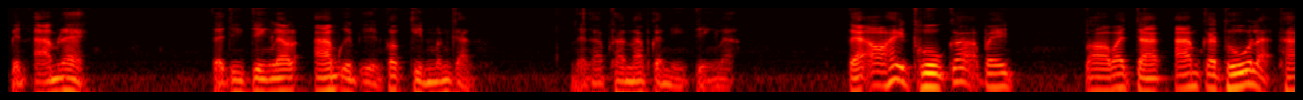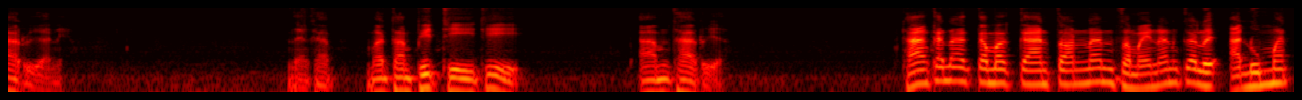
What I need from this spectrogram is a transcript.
เป็นอาร์มแรก แต่จริง ๆ แล้วอาร์มอื่น ๆ ก็กินเหมือนกันนะครับ ถ้านับกันจริงๆแล้ว แต่เอาให้ถูกก็ไปต่อมาจากอามกระทู้แหละท่าเรือเนี่ยนะครับ มาทำพิธีที่อามท่าเรือ ทางคณะกรรมการตอนนั้นสมัยนั้นก็เลยอนุมัติ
